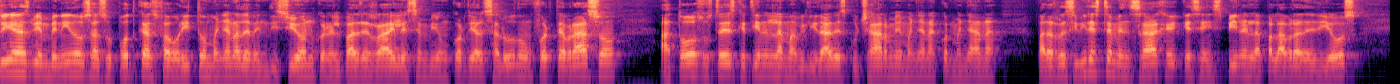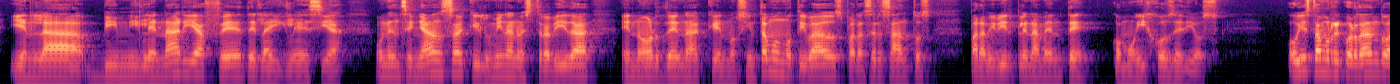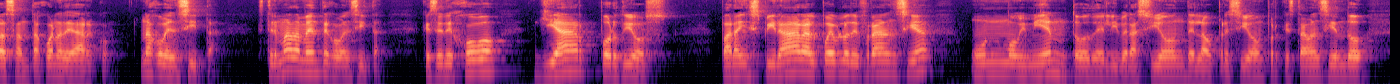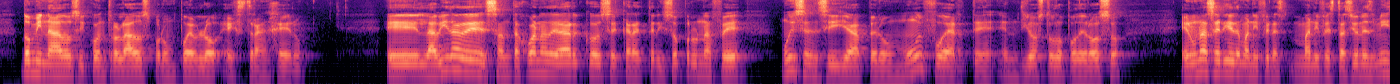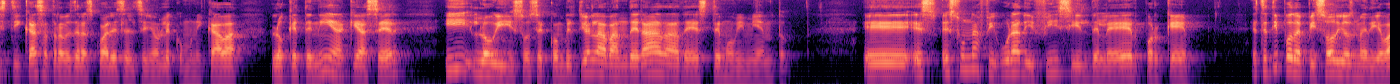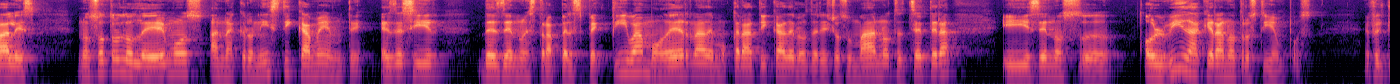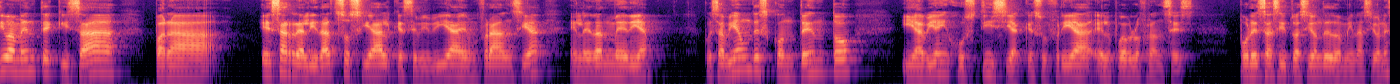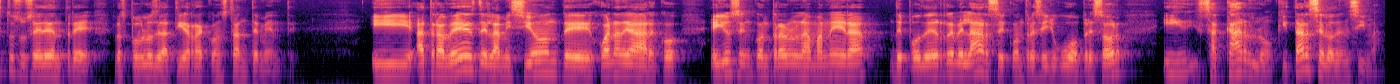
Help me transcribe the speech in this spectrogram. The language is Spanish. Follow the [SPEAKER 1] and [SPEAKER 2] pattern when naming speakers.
[SPEAKER 1] buenos días, bienvenidos a su podcast favorito Mañana de Bendición con el Padre Ray. Les envío un cordial saludo, un fuerte abrazo a todos ustedes que tienen la amabilidad de escucharme mañana con mañana para recibir este mensaje que se inspira en la palabra de Dios y en la bimilenaria fe de la Iglesia, una enseñanza que ilumina nuestra vida en orden a que nos sintamos motivados para ser santos, para vivir plenamente como hijos de Dios. Hoy estamos recordando a Santa Juana de Arco, una jovencita, extremadamente jovencita, que se dejó guiar por Dios para inspirar al pueblo de Francia un movimiento de liberación de la opresión porque estaban siendo dominados y controlados por un pueblo extranjero. Eh, la vida de Santa Juana de Arco se caracterizó por una fe muy sencilla pero muy fuerte en Dios Todopoderoso, en una serie de manifestaciones místicas a través de las cuales el Señor le comunicaba lo que tenía que hacer y lo hizo, se convirtió en la banderada de este movimiento. Eh, es, una figura difícil de leer porque este tipo de episodios medievales nosotros los leemos anacronísticamente, es decir, desde nuestra perspectiva moderna, democrática de los derechos humanos, etc., y se nos eh, olvida que eran otros tiempos. Efectivamente, quizá para esa realidad social que se vivía en Francia en la Edad Media, pues había un descontento y había injusticia que sufría el pueblo francés por esa situación de dominación. Esto sucede entre los pueblos de la tierra constantemente. Y a través de la misión de Juana de Arco, ellos encontraron la manera de poder rebelarse contra ese yugo opresor y sacarlo, quitárselo de encima.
